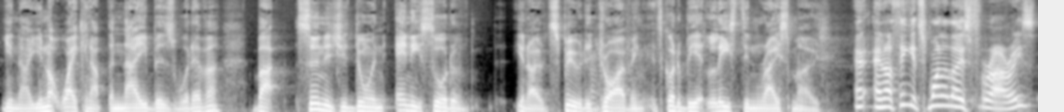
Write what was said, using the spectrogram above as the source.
you know, you're not waking up the neighbours, whatever. But as soon as you're doing any sort of, you know, spirited mm. driving, it's got to be at least in race mode. And, and I think it's one of those Ferraris,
